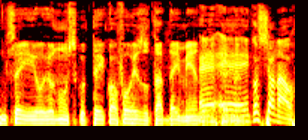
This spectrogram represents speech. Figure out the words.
não sei, eu, eu não escutei qual foi o resultado da emenda. É, né, é inconstitucional.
